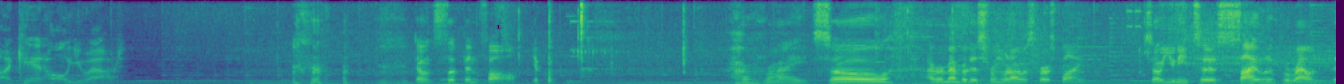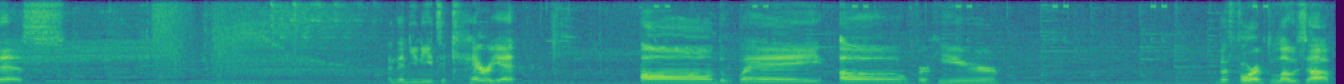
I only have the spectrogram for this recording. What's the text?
I can't haul you out. Don't slip and fall. Yep. Alright, so I remember this from when I was first playing. So you need to side loop around this. And then you need to carry it all the way over here before it blows up.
